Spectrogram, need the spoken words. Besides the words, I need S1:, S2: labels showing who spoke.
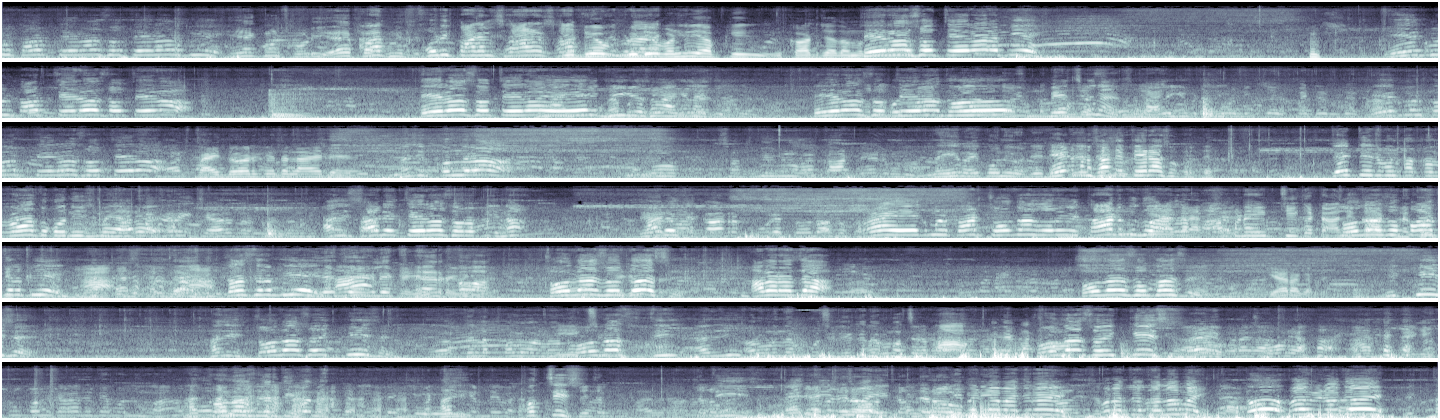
S1: एक मिनट थोड़ी है
S2: थोड़ी पागल सारा
S3: वीडियो वीडियो
S2: बन
S3: रही है आपकी कार्ड ज़्यादा मत
S2: तेरह सौ तेरह रुपये। एक मिनट काट तेरह सौ तेरह। तेरह सौ तेरह एक। तेरह सौ तेरह दो। एक मिनट काट तेरह सौ तेरह।
S4: भाई दो रुपये तो लाए थे।
S2: हाँ पंद्रह।
S1: सतबीर में काट डेढ़ गुना।
S2: नहीं भाई कौन
S4: डेढ़ मन साढ़े तेरह सौ करते
S2: डेढ़ डेढ़ मिनट का कर रहा तो कौन इसमें यार। हाँ जी साढ़े तेरह सौ रुपये ना। हाँ एक काट चौदह सौ रुपये काट भी
S4: अपने ही
S2: चौदह सौ पाँच रुपये। दस रुपये।
S1: देख ले खैर खवा।
S2: चौदह सौ दस। अब रजा। चौदह सौ दस।
S4: ग्यारह कर दे।
S2: इक्कीस। हाँ जी चौदह सौ इक्कीस। चौदह हाँ सौ हाँ। पच्चीस। तीस। पैंतीस
S5: बढ़िया बाज रहा है थोड़ा सा चलो भाई।
S2: दो
S5: ओ विनोद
